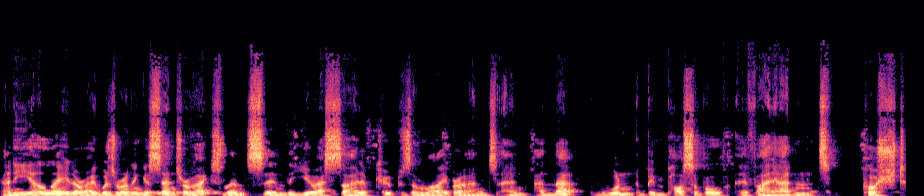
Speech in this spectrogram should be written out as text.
and a year later I was running a center of excellence in the US side of Coopers and Lybrand and and that wouldn't have been possible if I hadn't pushed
